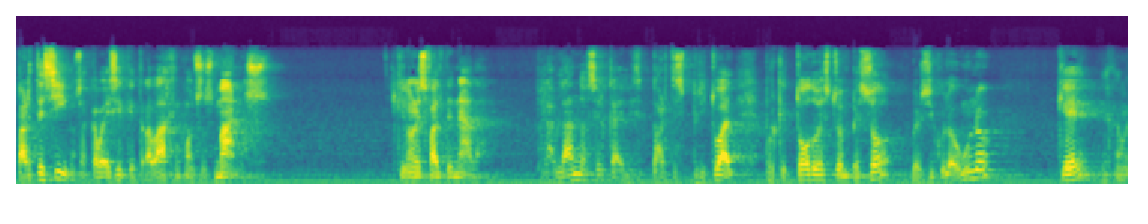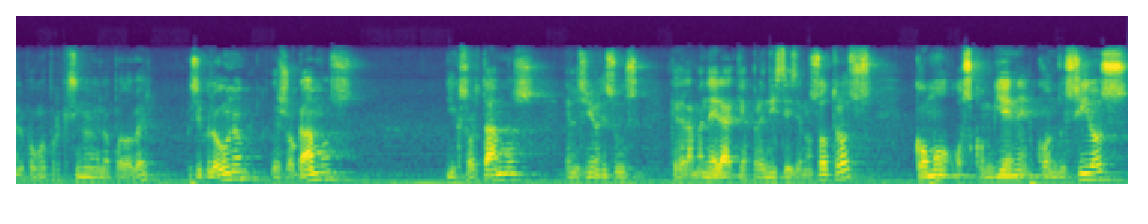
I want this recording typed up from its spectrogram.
Parte sí, nos acaba de decir que trabajen con sus manos y que no les falte nada. Pero hablando acerca de la parte espiritual, porque todo esto empezó, versículo 1, que, déjame lo pongo porque si no, no lo puedo ver. Versículo 1, les rogamos y exhortamos en el Señor Jesús que de la manera que aprendisteis de nosotros, cómo os conviene conduciros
